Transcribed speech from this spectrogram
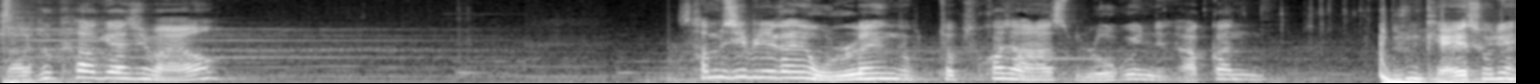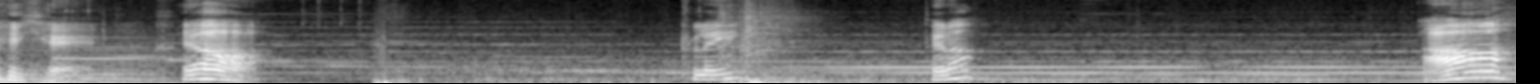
나 흑하게 하지 마요. 30일간의 온라인 접속하지 않았으면 로그인 약간 무슨 개소리야 이게. 야! 플레이? 되나? 아!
